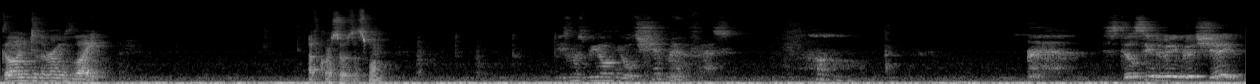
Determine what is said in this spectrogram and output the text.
Go into the room with light. Of course it was this one. These must be all the old ship manifests. Still seem to be in good shape.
